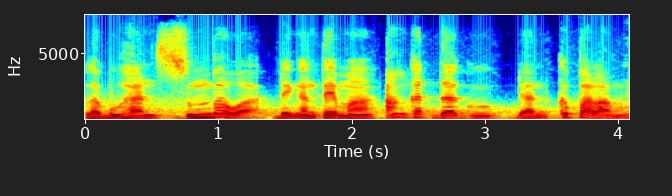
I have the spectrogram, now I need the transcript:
Labuhan Sumbawa dengan tema Angkat Dagu dan Kepalamu.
